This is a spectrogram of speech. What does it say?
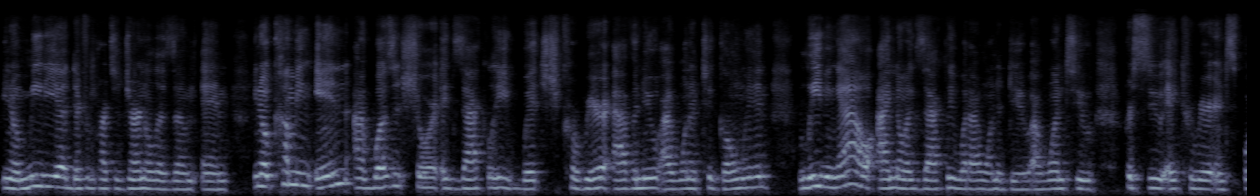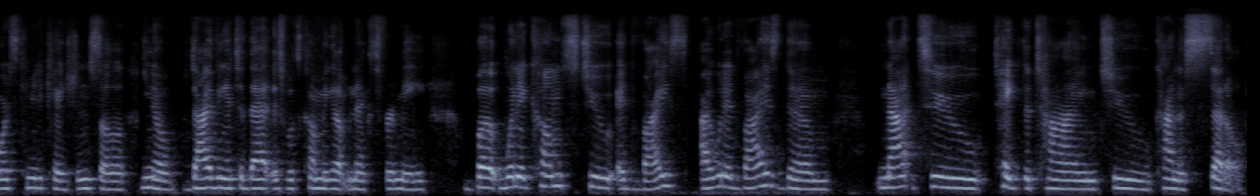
you know, media, different parts of journalism. And, you know, coming in, I wasn't sure exactly which career avenue I wanted to go in. Leaving out, I know exactly what I want to do. I want to pursue a career in sports communication. So, you know, diving into that is what's coming up next for me. But when it comes to advice, I would advise them not to take the time to kind of settle.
